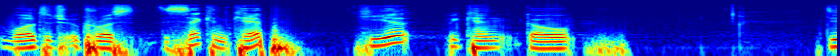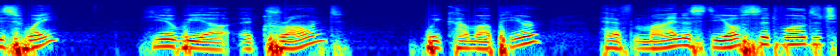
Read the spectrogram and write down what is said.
voltage across the second cap. Here we can go this way. Here we are at ground. We come up here, have minus the offset voltage,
